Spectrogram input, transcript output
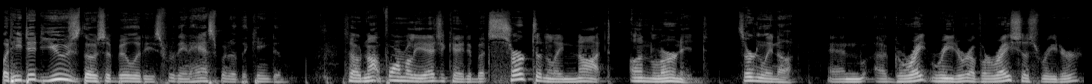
But he did use those abilities for the enhancement of the kingdom. So, not formally educated, but certainly not unlearned. Certainly not. And a great reader, a voracious reader,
